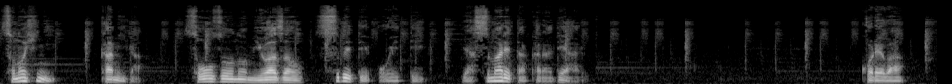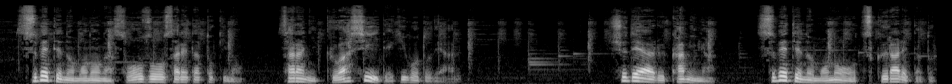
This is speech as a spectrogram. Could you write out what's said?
その日に神が創造の見業をすべて終えて休まれたからである。これはすべてのものが創造された時のさらに詳しい出来事である。主である神がすべてのものを作られた時、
